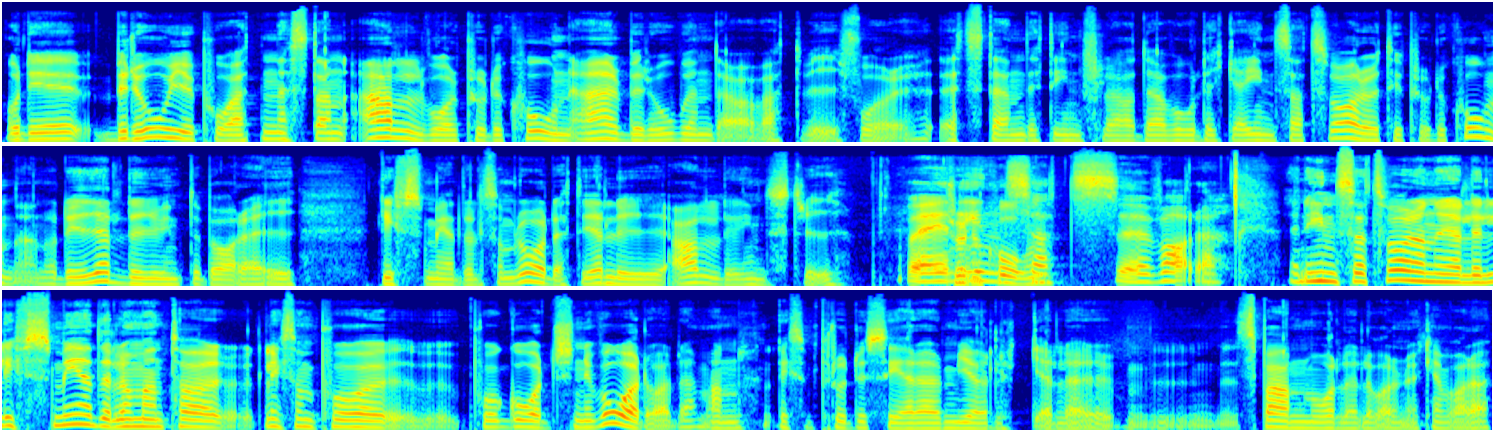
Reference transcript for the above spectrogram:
Och det beror ju på att nästan all vår produktion är beroende av att vi får ett ständigt inflöde av olika insatsvaror till produktionen. Och det gäller ju inte bara i livsmedelsområdet, det gäller ju all industri. Vad är en insatsvara? En insatsvara när det gäller livsmedel, om man tar liksom på, på gårdsnivå då, där man liksom producerar mjölk eller spannmål eller vad det nu kan vara,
